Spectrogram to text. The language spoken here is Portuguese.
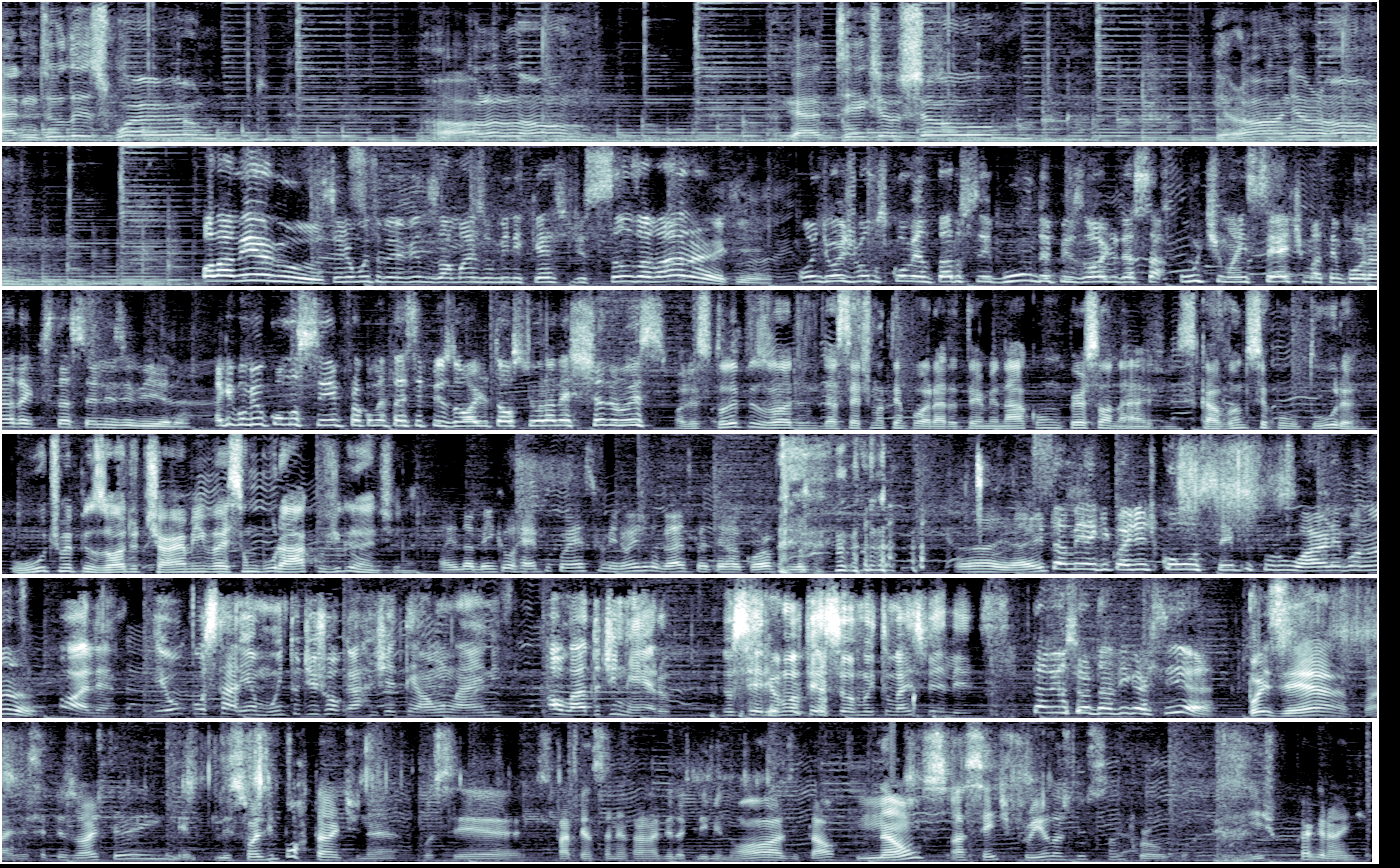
right into this world all alone. God takes your soul, you're on your own. Olá, amigos! Sejam muito bem-vindos a mais um minicast de Sons of Anarchy, onde hoje vamos comentar o segundo episódio dessa última e sétima temporada que está sendo exibida. Aqui comigo, como sempre, para comentar esse episódio está o senhor Alexandre Luiz. Olha, se todo episódio da sétima temporada terminar com um personagem escavando sepultura, o último episódio, Charming, vai ser um buraco gigante, né? Ainda bem que o rap conhece milhões de lugares para enterrar corpos. Ai, ai. E também aqui com a gente, como sempre, por o Arley Bonano. Olha, eu gostaria muito de jogar GTA Online ao lado de Nero. Eu seria uma pessoa muito mais feliz. Também o senhor Davi Garcia. Pois é, rapaz, esse episódio tem lições importantes, né? Você está pensando em entrar na vida criminosa e tal, não aceite freelas do Sam Crow, o risco é grande.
